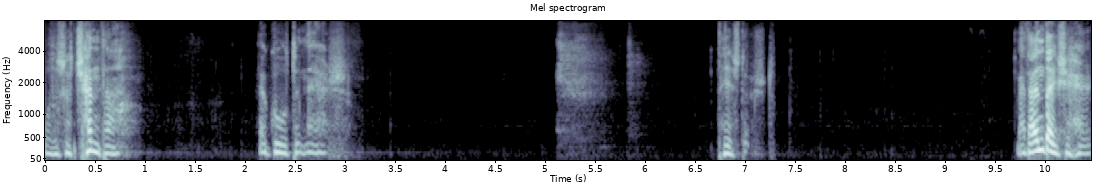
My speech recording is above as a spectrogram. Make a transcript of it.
Og du skal kjenne er god til nær. Det er størst. Men det enda ikke her.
